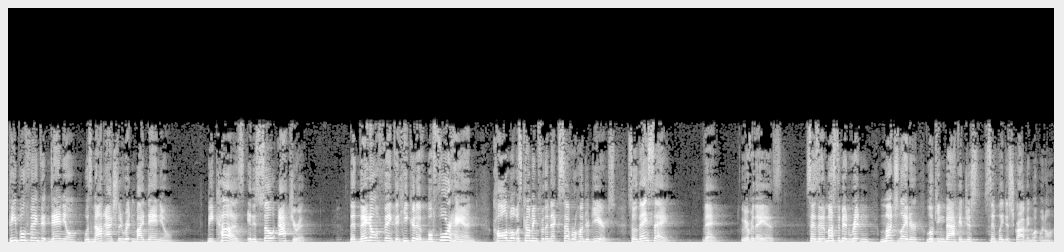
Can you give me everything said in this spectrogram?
People think that Daniel was not actually written by Daniel because it is so accurate that they don't think that he could have beforehand called what was coming for the next several hundred years. So they say, they, whoever they is, says that it must have been written much later, looking back and just simply describing what went on.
